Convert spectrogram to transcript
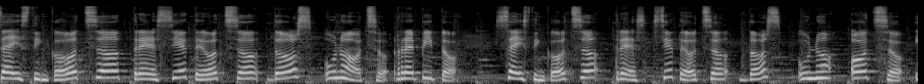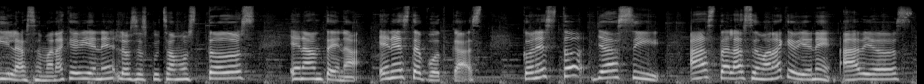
658-378-218. Repito, 658-378-218. Y la semana que viene los escuchamos todos en antena, en este podcast. Con esto ya sí, hasta la semana que viene. Adiós.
